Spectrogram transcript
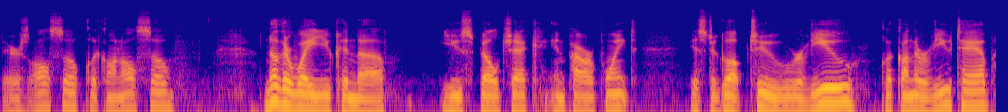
There's also, click on also. Another way you can uh, use spell check in PowerPoint is to go up to Review, click on the Review tab,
